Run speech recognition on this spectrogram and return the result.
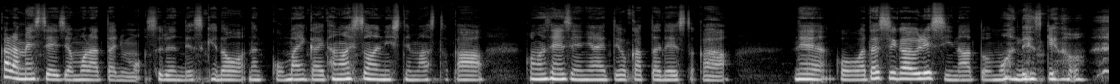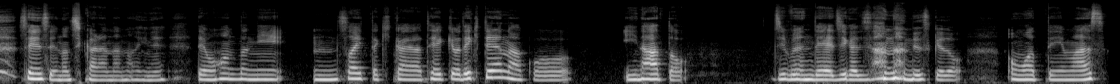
からメッセージをもらったりもするんですけど、なんかこう毎回楽しそうにしてますとか、この先生に会えてよかったですとか、ね、こう私が嬉しいなと思うんですけど、先生の力なのにね。でも本当に、うん、そういった機会を提供できてるのはこう、いいなと、自分で自画自賛なんですけど、思っています。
